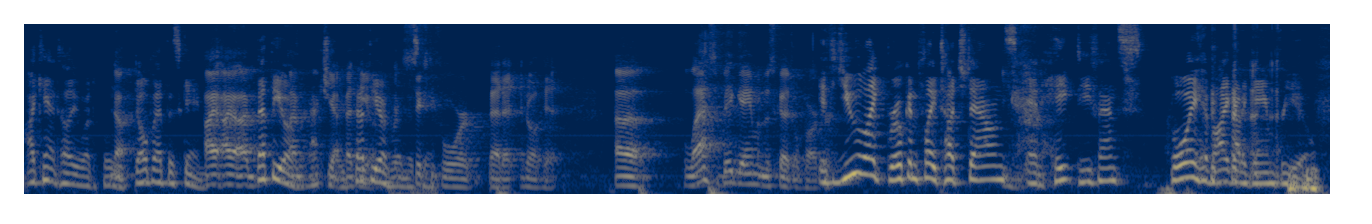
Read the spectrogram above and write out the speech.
I can't tell you what to believe. No. Don't bet this game. I, I, I Bet the over, I'm- actually. Yeah, bet, Bet the, the over. over in this game. 64, bet it, it'll hit. Uh, last big game on the schedule, Parker. if you like broken play touchdowns and hate defense, boy have I got a game for you.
